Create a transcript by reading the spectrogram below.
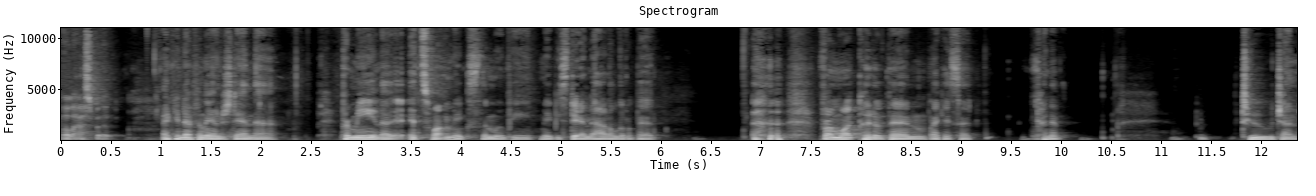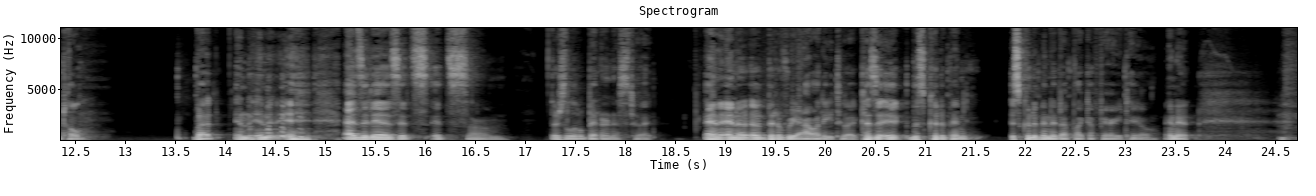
the last bit. I can definitely understand that. For me, that it's what makes the movie maybe stand out a little bit from what could have been, like I said, kind of too gentle. But in, in, in as it is, it's it's um, there's a little bitterness to it, and and a, a bit of reality to it because it, this could have been this could have ended up like a fairy tale, and it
